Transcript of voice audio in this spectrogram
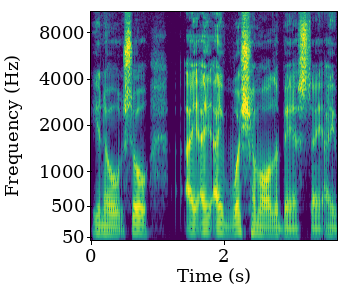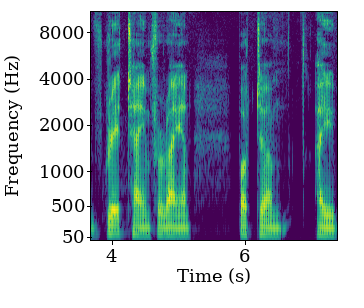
you know, so I, I, I wish him all the best. I, I have great time for Ryan, but um, I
